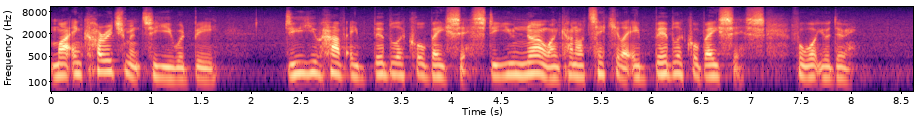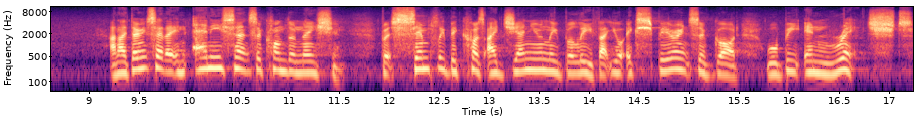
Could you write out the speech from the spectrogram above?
My encouragement to you would be do you have a biblical basis? Do you know and can articulate a biblical basis for what you're doing? And I don't say that in any sense of condemnation, but simply because I genuinely believe that your experience of God will be enriched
